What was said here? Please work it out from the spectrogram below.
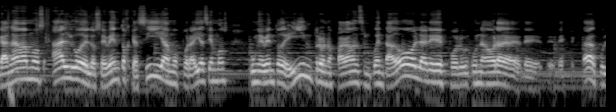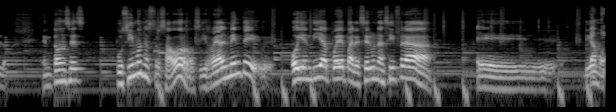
ganábamos algo de los eventos que hacíamos, por ahí hacíamos un evento de impro, nos pagaban 50 dólares por una hora de, espectáculo. Entonces pusimos nuestros ahorros y realmente eh, hoy en día puede parecer una cifra eh, digamos,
